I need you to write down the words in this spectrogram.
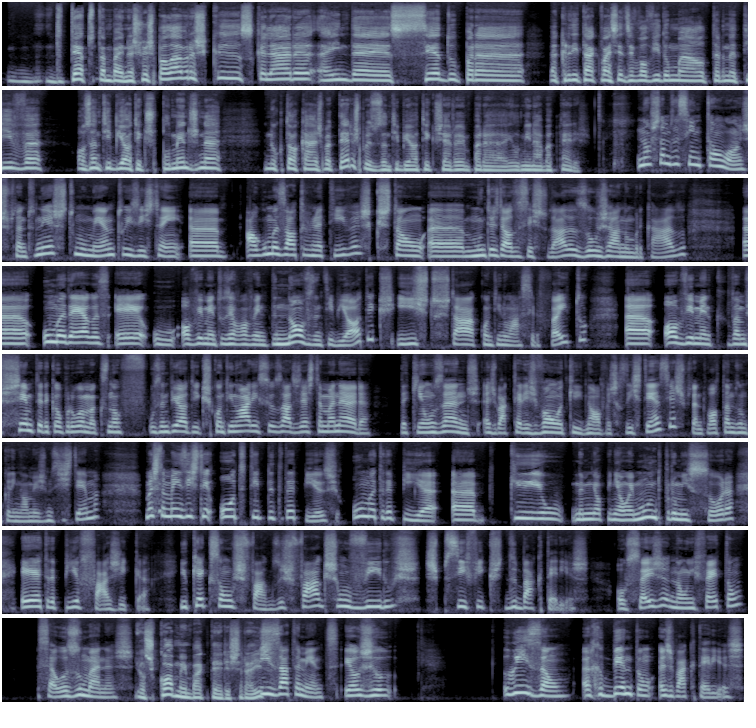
deteto também nas suas palavras que se calhar ainda é cedo para acreditar que vai ser desenvolvida uma alternativa aos antibióticos, pelo menos na, no que toca às bactérias, pois os antibióticos servem para eliminar bactérias. Não estamos assim tão longe. Portanto, neste momento existem uh, algumas alternativas que estão, uh, muitas delas a ser estudadas ou já no mercado. Uh, uma delas é, o, obviamente, o desenvolvimento de novos antibióticos, e isto está a continuar a ser feito. Uh, obviamente que vamos sempre ter aquele problema que, se não os antibióticos continuarem a ser usados desta maneira, daqui a uns anos as bactérias vão adquirir novas resistências, portanto, voltamos um bocadinho ao mesmo sistema. Mas também existem outro tipo de terapias. Uma terapia uh, que eu, na minha opinião, é muito promissora é a terapia fágica. E o que é que são os fagos? Os fagos são vírus específicos de bactérias ou seja, não infectam células humanas. Eles comem bactérias, será isso? Exatamente. Eles lisam, arrebentam as bactérias.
